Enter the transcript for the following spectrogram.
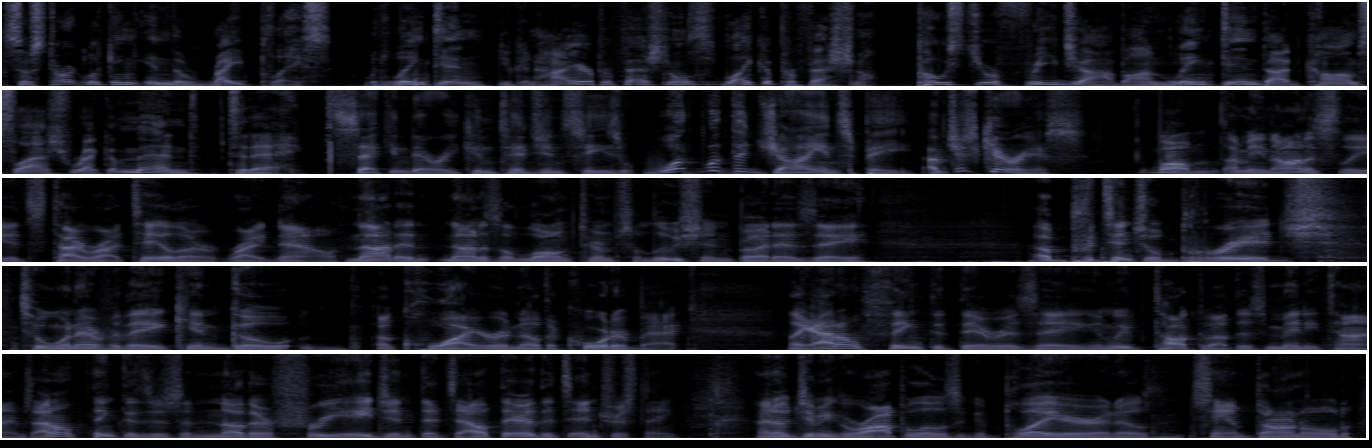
So start looking in the right place. With LinkedIn, you can hire professionals like a professional. Post your free job on linkedin.com slash recommend today. Secondary contingencies. What would the Giants be? I'm just curious. Well, I mean, honestly, it's Tyrod Taylor right now. Not a, not as a long term solution, but as a a potential bridge to whenever they can go acquire another quarterback. Like I don't think that there is a, and we've talked about this many times. I don't think that there's another free agent that's out there that's interesting. I know Jimmy Garoppolo is a good player. I know Sam Darnold,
